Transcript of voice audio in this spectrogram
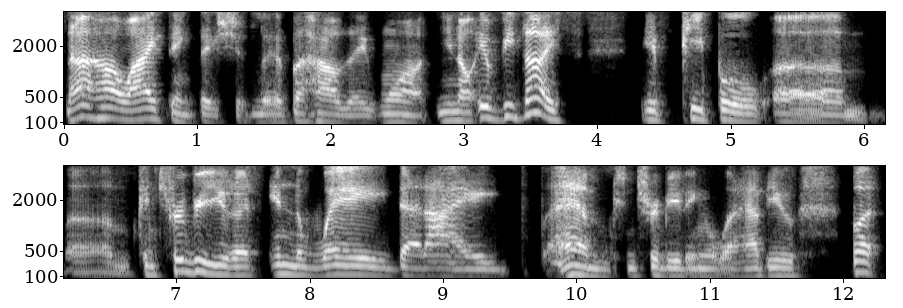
not how I think they should live, but how they want. You know, it'd be nice if people um, um, contributed in the way that I am contributing or what have you. But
